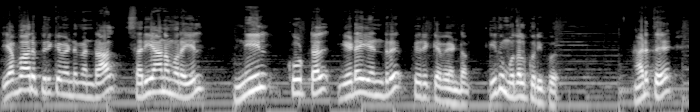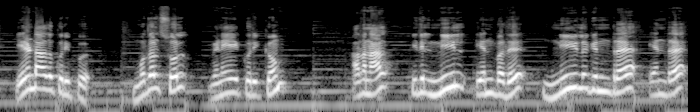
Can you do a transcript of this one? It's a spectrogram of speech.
எவ்வாறு பிரிக்க வேண்டும் என்றால் சரியான முறையில் நீல் கூட்டல் இடை என்று பிரிக்க வேண்டும். இது முதல் குறிப்பு. அடுத்து இரண்டாவது குறிப்பு. முதல் சொல் வினையை குறிக்கும். அதனால் இதில் நீல் என்பது நீளுகின்ற என்ற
